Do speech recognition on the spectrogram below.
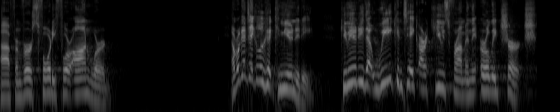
uh, from verse 44 onward. And we're going to take a look at community. Community that we can take our cues from in the early church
